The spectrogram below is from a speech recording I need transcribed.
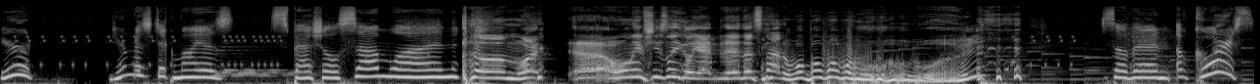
You're, you're Mystic Maya's special someone. Um, what? Uh, only if she's legal yet. Uh, That's not. Whoa, whoa, whoa, whoa, what? So then, of course,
